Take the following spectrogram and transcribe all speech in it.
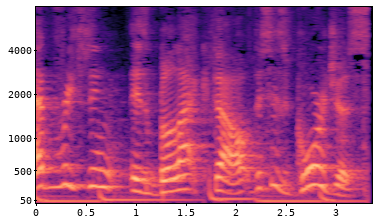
Everything is blacked out. This is gorgeous.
